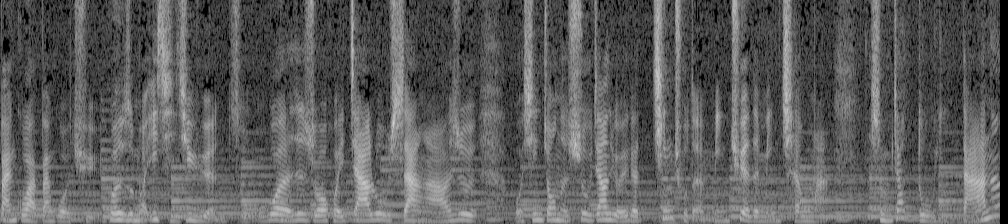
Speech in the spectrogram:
搬过来搬过去，或者什么一起去远足，或者是说回家路上啊，就是我心中的树，这样有一个清楚的、明确的名称嘛。什么叫嘟一搭呢？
